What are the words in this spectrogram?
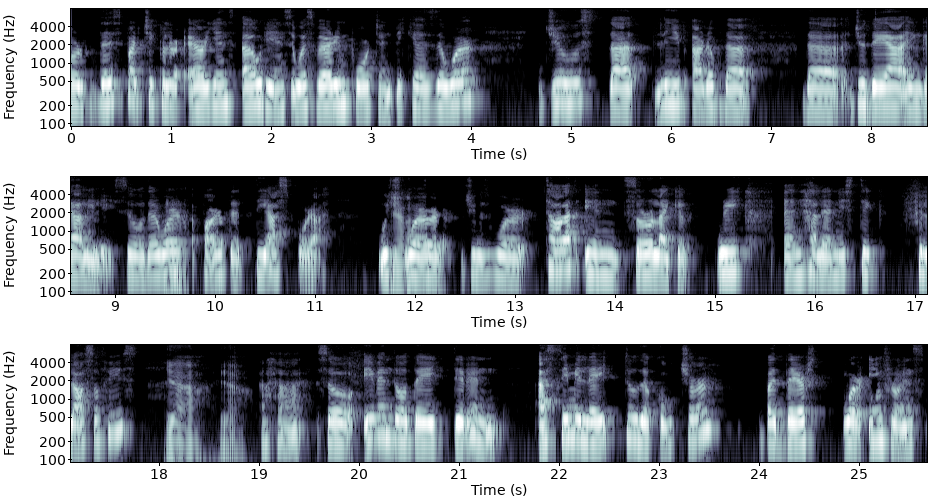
for this particular audience audience was very important because there were Jews that live out of the the Judea and Galilee. So they were a part of the diaspora, which Yeah. were Jews were taught in sort of like a Greek and Hellenistic philosophies. Yeah. Yeah. Uh-huh. So even though they didn't assimilate to the culture, but they were influenced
